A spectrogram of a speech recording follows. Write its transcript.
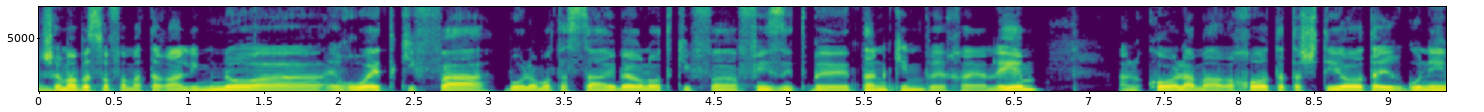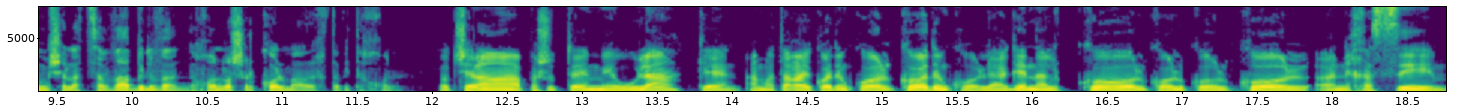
שמה בסוף המטרה למנוע אירועי תקיפה בעולמות הסייבר לא תקיפה פיזית בטנקים וחיילים. על כל המערכות התשתיות הארגונים של הצבא בלבד נכון לא של כל מערכת הביטחון. זאת שאלה פשוט מעולה כן המטרה היא קודם כל קודם כל להגן על כל כל כל כל הנכסים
